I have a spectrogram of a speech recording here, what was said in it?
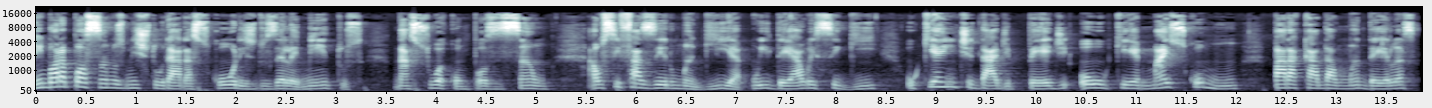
Embora possamos misturar as cores dos elementos na sua composição, ao se fazer uma guia, o ideal é seguir o que a entidade pede ou o que é mais comum para cada uma delas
